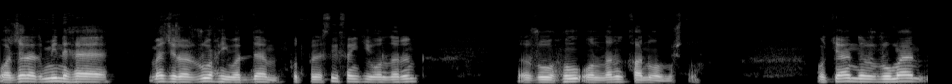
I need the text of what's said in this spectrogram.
Ve celet minha mecra ruhi ve dem putperestlik sanki onların ruhu onların kanı olmuştu. Ve kâne Ruman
